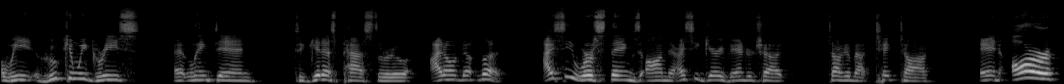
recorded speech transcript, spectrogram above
we who can we grease at LinkedIn to get us passed through? I don't know. Look, I see worse things on there. I see Gary Vaynerchuk talking about TikTok, and our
